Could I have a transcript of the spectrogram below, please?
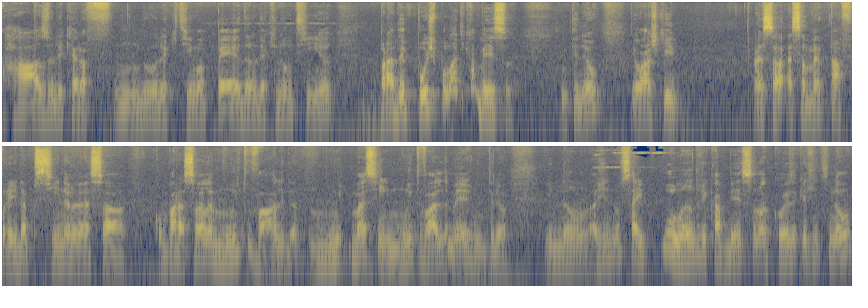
raso, onde é que era fundo, onde é que tinha uma pedra, onde é que não tinha, para depois pular de cabeça entendeu? Eu acho que essa, essa metáfora aí da piscina, né, essa comparação, ela é muito válida, muito, mas sim, muito válida mesmo, entendeu? E não, a gente não sair pulando de cabeça numa coisa que a gente não,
